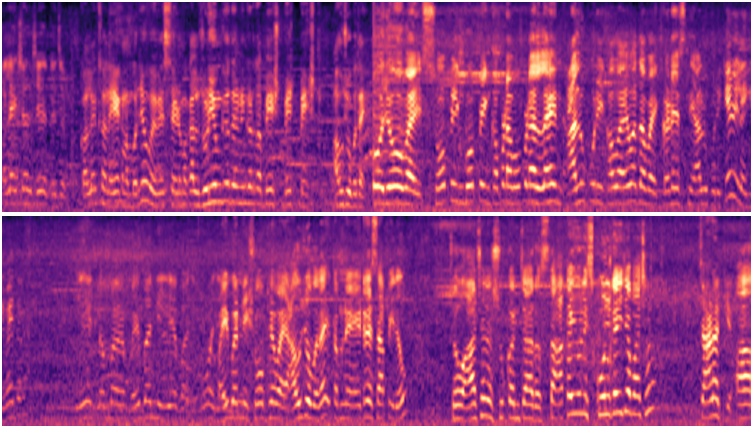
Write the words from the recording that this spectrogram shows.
કલેક્શન છે ગજબ કલેક્શન એક નંબર જો ભાઈ વેબસાઇટમાં કાલે જુડિયો ગયો તો એની કરતાં બેસ્ટ બેસ્ટ બેસ્ટ આવજો બધા તો જો ભાઈ શોપિંગ બોપિંગ કપડા બપડા લઈને આલુપુરી ખાવા આવ્યા હતા ભાઈ. ગણેશની આલુપુરી કેવી લાગી ભાઈ તમે એક નંબર ભાઈબંધની એ ભાઈ ભાઈબંધની શોપ છે ભાઈ. આવજો બધા તમને એડ્રેસ આપી દઉં. જો આ છે ને શુકન ચાર રસ્તા. આ કઈ ઓલી સ્કૂલ કઈ છે પાછળ? ચાણક્ય. આ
